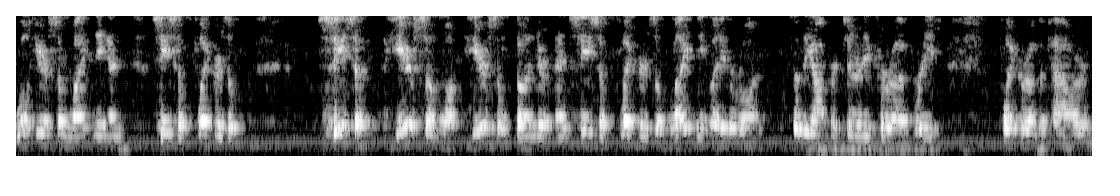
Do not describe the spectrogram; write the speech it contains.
will hear some lightning and see some flickers of see some, hear some, hear some thunder, and see some flickers of lightning later on. So the opportunity for a brief flicker of the power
